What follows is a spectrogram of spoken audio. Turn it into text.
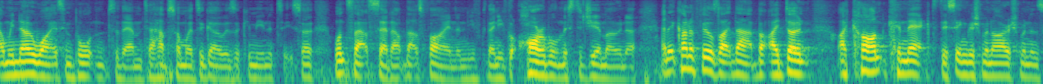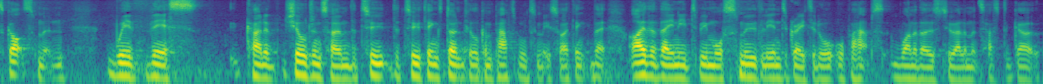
and we know why it's important to them to have somewhere to go as a community. So once that's set up, that's fine, and you've, then you've got horrible Mr. Gym owner, and it kind of feels like that. But I don't, I can't connect this Englishman, Irishman, and Scotsman with this kind of children's home, the two, the two things don't feel compatible to me. So I think that either they need to be more smoothly integrated or, or perhaps one of those two elements has to go.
